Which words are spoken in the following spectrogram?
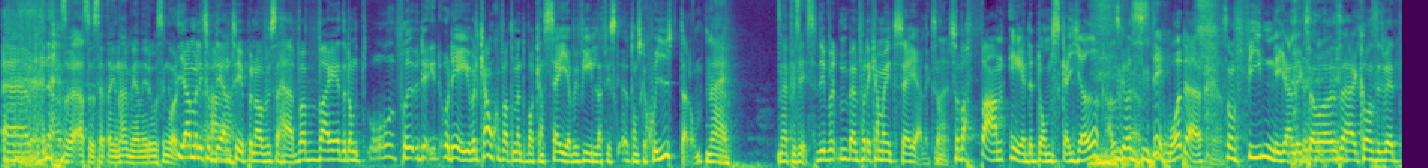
Eh, Alltså, alltså sätta in armén i Rosengård. Ja, men liksom Ja. den typen av så här. Vad, vad är det de... Och, för, det, och det är ju väl kanske för att de inte bara kan säga vi vill att, vi ska, att de ska skjuta dem. Nej. Nej, precis. Det, men för det kan man ju inte säga liksom. Nej. Så vad fan är det de ska göra? De ska väl stå där som finniga liksom och så här konstigt, vet,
